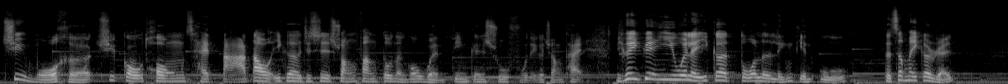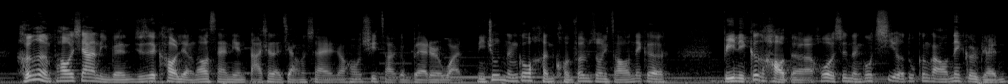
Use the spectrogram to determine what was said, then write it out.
去磨合、去沟通，才达到一个就是双方都能够稳定跟舒服的一个状态。你会愿意为了一个多了零点五的这么一个人，狠狠抛下你们就是靠两到三年打下的江山，然后去找一个 better one，你就能够很 confirm 说你找到那个比你更好的，或者是能够契合度更高的那个人，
